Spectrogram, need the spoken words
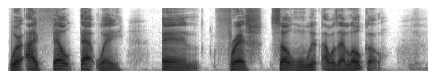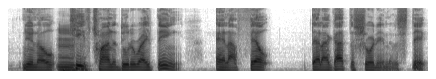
where I felt that way, and fresh. So when we, I was at Locol, you know, mm-hmm. Keith trying to do the right thing, and I felt that I got the short end of the stick,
